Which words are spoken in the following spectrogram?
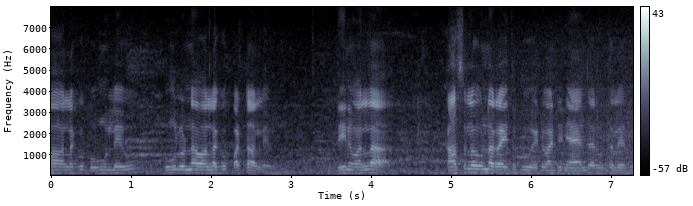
వాళ్ళకు భూములు లేవు. భూములు ఉన్న వాళ్ళకు పట్టాలు లేవు. దీనివల్ల కాసులో ఉన్న రైతుకు ఎటువంటి న్యాయం జరుగుతలేదు.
